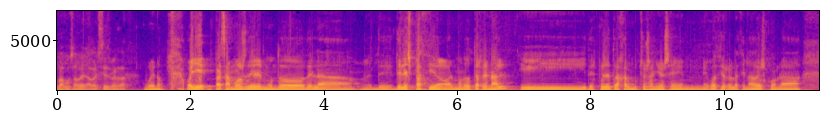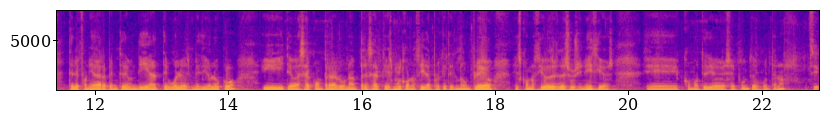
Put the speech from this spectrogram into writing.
Vamos a ver, a ver si es verdad. Bueno, oye, pasamos del mundo de la, de- del espacio al mundo terrenal y después de trabajar muchos años en negocios relacionados con la telefonía, de repente de un día te vuelves medio loco y te vas a comprar una empresa que es muy conocida, porque Tecnoempleo es conocido desde sus inicios. Eh, ¿Cómo te dio ese punto? Cuéntanos. Sí,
